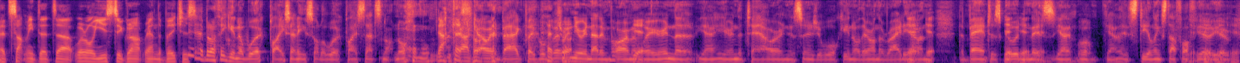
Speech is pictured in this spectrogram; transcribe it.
it's something that uh, we're all used to growing up around the beaches. Yeah, but I think in a workplace, any sort of workplace, that's not normal. you can't go in and bag people. But That's when you're in that environment Yeah. where you're in the, you know, you're in the tower, and as soon as you walk in, or they're on the radio, Yeah, and yeah. the banter's good, and there's, you know, well, you know, they're stealing stuff off you. you're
